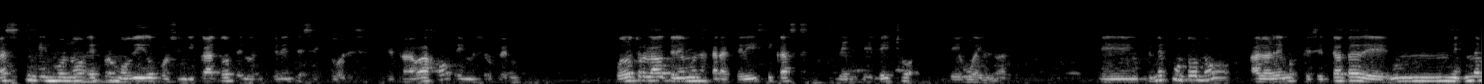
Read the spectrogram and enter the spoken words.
Asimismo, no es promovido por sindicatos de los diferentes sectores de trabajo en nuestro Perú. Por otro lado, tenemos las características del derecho de huelga. En primer punto, no, hablaremos que se trata de una,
